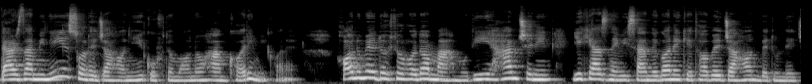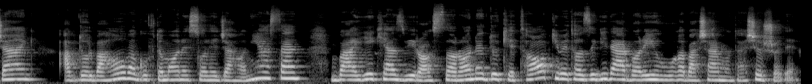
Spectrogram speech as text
در زمینه صلح جهانی گفتمان و همکاری می‌کنه. خانم دکتر هدا محمودی همچنین یکی از نویسندگان کتاب جهان بدون جنگ، عبدالبها و گفتمان صلح جهانی هستند و یکی از ویراستاران دو کتاب که به تازگی درباره حقوق بشر منتشر شده.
